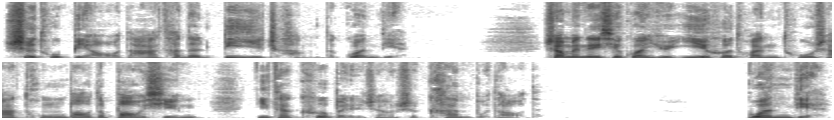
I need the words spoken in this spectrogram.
试图表达他的立场的观点。上面那些关于义和团屠杀同胞的暴行，你在课本上是看不到的。观点，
